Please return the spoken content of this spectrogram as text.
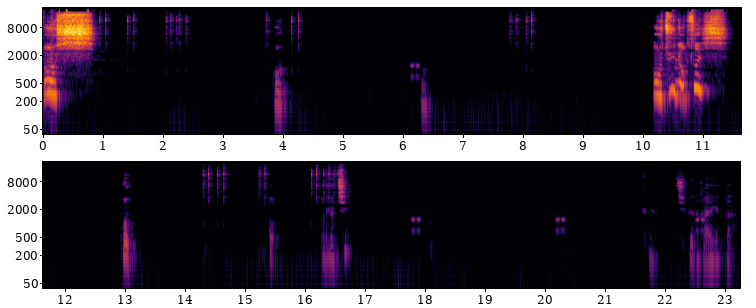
어씨. 어. 어. 어, 주인이 없어, 씨. 어. 어, 어디 갔지? 그냥 집에다 가야겠다.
